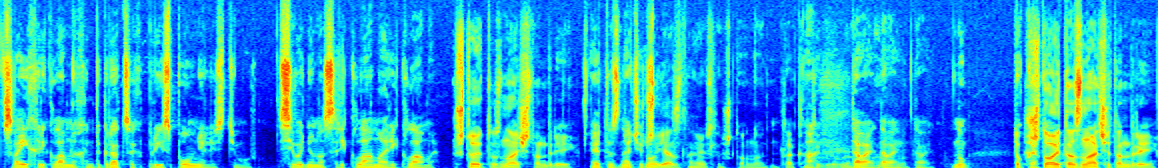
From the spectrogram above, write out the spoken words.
в своих рекламных интеграциях преисполнились, Тимур. Сегодня у нас реклама рекламы. Что это значит, Андрей? Это значит, Ну, что... я знаю, если что, но так А, отыгрываю. давай, давай, давай. Ну, только... Что это значит, Андрей?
